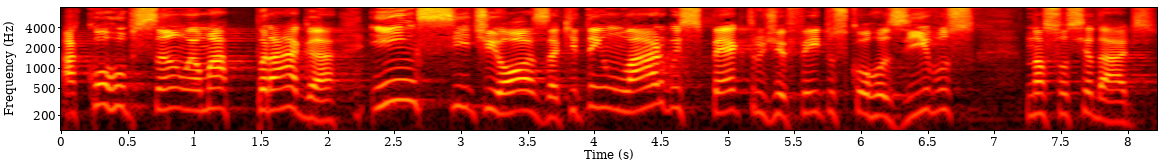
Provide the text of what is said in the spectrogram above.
a corrupção é uma praga insidiosa que tem um largo espectro de efeitos corrosivos nas sociedades.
